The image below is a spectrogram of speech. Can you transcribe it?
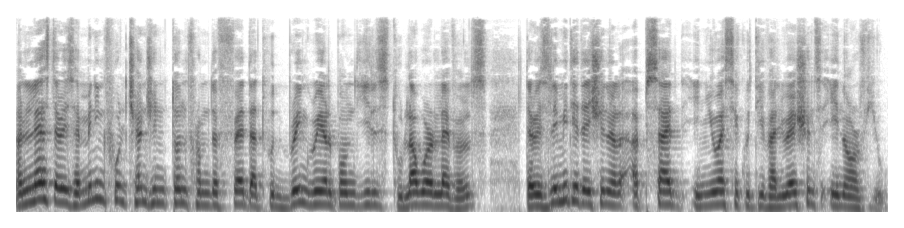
Unless there is a meaningful change in tone from the Fed that would bring real bond yields to lower levels, there is limited additional upside in US equity valuations in our view.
